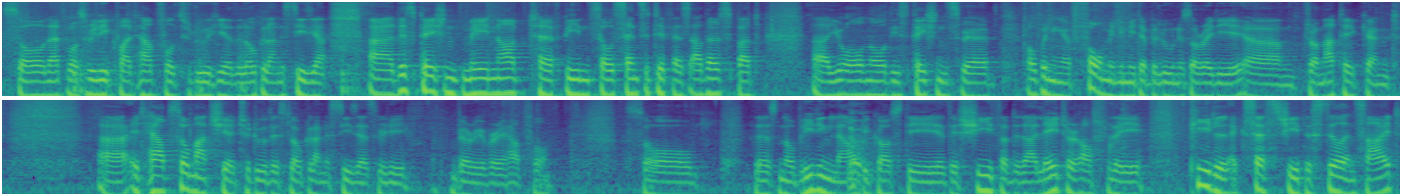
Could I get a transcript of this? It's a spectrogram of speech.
So that was really quite helpful to do here, the local anesthesia. Uh, this patient may not have been so sensitive as others, but uh, you all know these patients where opening a four millimeter balloon is already um, dramatic and uh, it helps so much here to do this local anesthesia. It's really very, very helpful. So there's no bleeding now because the, the sheath or the dilator of the pedal excess sheath is still inside.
